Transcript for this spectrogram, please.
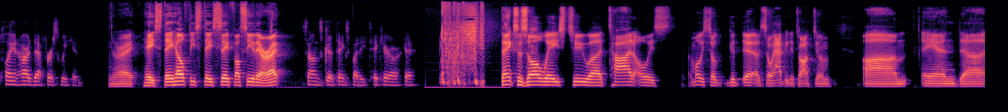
playing hard that first weekend. All right. Hey, stay healthy, stay safe. I'll see you there. All right. Sounds good. Thanks, buddy. Take care. Okay. Thanks as always to uh, Todd. Always, I'm always so good, uh, so happy to talk to him, um, and uh,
